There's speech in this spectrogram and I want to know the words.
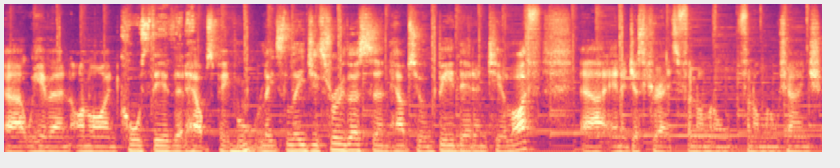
Uh, we have an online course there that helps people leads lead you through this and helps you embed that into your life, uh, and it just creates phenomenal, phenomenal change.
